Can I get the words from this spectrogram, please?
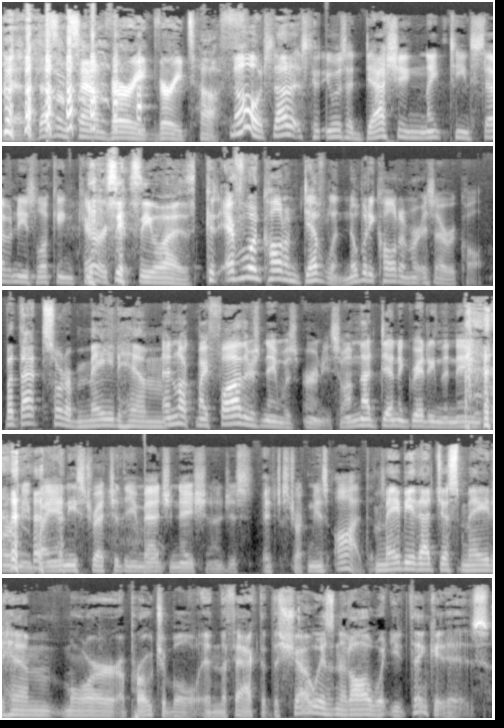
Yeah, it doesn't sound very, very tough. no, it's not. It's, he was a dashing 1970s looking character. yes, he was. Because everyone called him Devlin. Nobody called him, as I recall. But that sort of made him. And look, my father's name was Ernie, so I'm not denigrating the name Ernie by any stretch of the imagination. I just it struck me as odd. That's Maybe that just made him more approachable in the fact that the show isn't at all what you'd think it is.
